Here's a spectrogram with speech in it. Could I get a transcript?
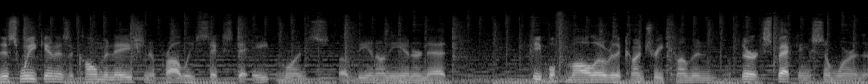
This weekend is a culmination of probably six to eight months of being on the internet. People from all over the country coming. They're expecting somewhere in the,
